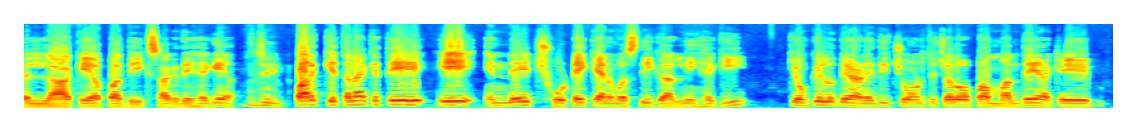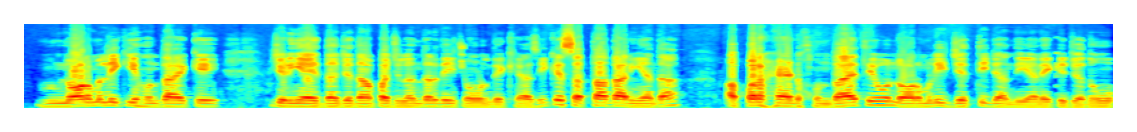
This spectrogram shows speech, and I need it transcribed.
ਲਾ ਕੇ ਆਪਾਂ ਦੇਖ ਸਕਦੇ ਹੈਗੇ ਆ ਪਰ ਕਿਤਨਾ ਕਿਤੇ ਇਹ ਇੰਨੇ ਛੋਟੇ ਕੈਨਵਸ ਦੀ ਗੱਲ ਨਹੀਂ ਹੈਗੀ। ਕਿਉਂਕਿ ਲੁਧਿਆਣੇ ਦੀ ਚੋਣ ਤੇ ਚਲੋ ਆਪਾਂ ਮੰਨਦੇ ਆ ਕਿ ਨਾਰਮਲੀ ਕੀ ਹੁੰਦਾ ਹੈ ਕਿ ਜਿਹੜੀਆਂ ਇਦਾਂ ਜਿੱਦਾਂ ਆਪਾਂ ਜਲੰਧਰ ਦੀ ਚੋਣ ਦੇਖਿਆ ਸੀ ਕਿ ਸੱਤਾਧਾਰੀਆਂ ਦਾ ਅਪਰ ਹੈਂਡ ਹੁੰਦਾ ਹੈ ਤੇ ਉਹ ਨਾਰਮਲੀ ਜਿੱਤੀ ਜਾਂਦੀਆਂ ਨੇ ਕਿ ਜਦੋਂ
